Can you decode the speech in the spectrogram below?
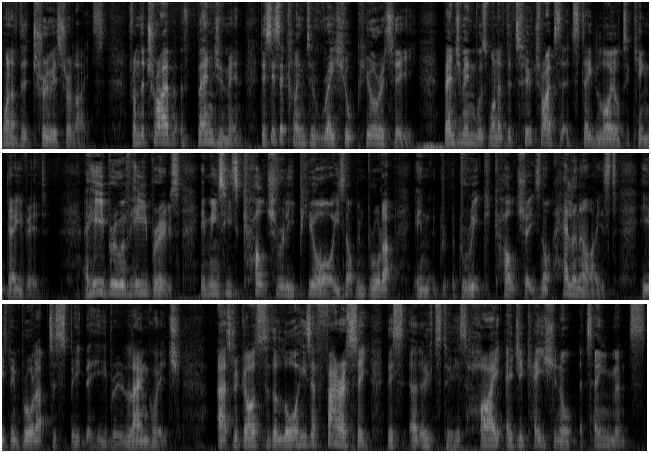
one of the true Israelites. From the tribe of Benjamin. This is a claim to racial purity. Benjamin was one of the two tribes that had stayed loyal to King David. A Hebrew of Hebrews. It means he's culturally pure. He's not been brought up in Greek culture. He's not Hellenized. He's been brought up to speak the Hebrew language. As regards to the law, he's a Pharisee. This alludes to his high educational attainments.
